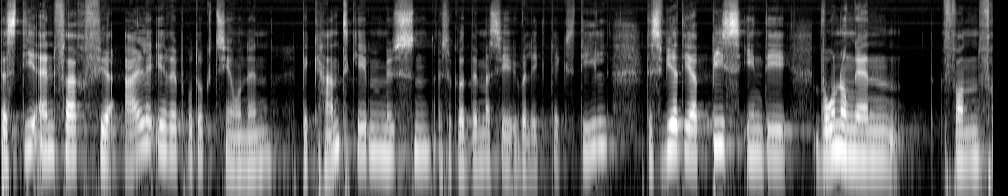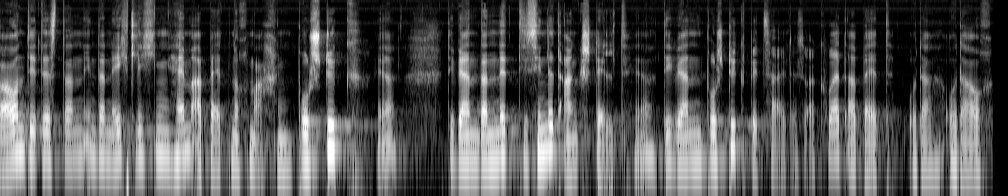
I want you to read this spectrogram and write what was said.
dass die einfach für alle ihre Produktionen bekannt geben müssen. Also gerade wenn man sich überlegt, Textil, das wird ja bis in die Wohnungen von Frauen, die das dann in der nächtlichen Heimarbeit noch machen, pro Stück. Ja. Die werden dann nicht, die sind nicht angestellt, ja. die werden pro Stück bezahlt, also Akkordarbeit oder, oder auch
